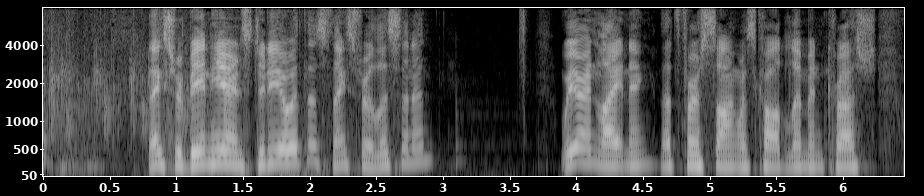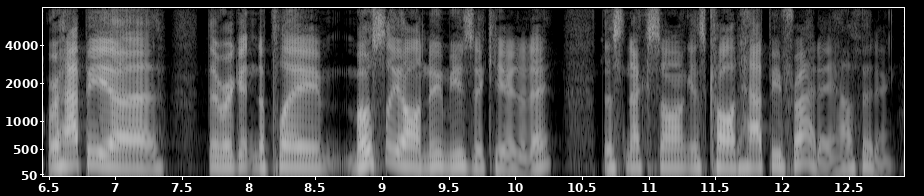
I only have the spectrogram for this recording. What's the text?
Thanks for being here in studio with us. Thanks for listening. We are In Lightning. That first song was called Lemon Crush. We're happy uh, that we're getting to play mostly all new music here today. This next song is called Happy Friday. How fitting.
